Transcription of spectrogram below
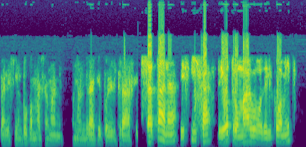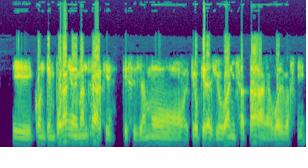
parecía un poco más a, a Mandrake por el traje. Satana es hija de otro mago del cómic eh, contemporáneo de Mandrake, que se llamó, creo que era Giovanni Satara o algo así,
